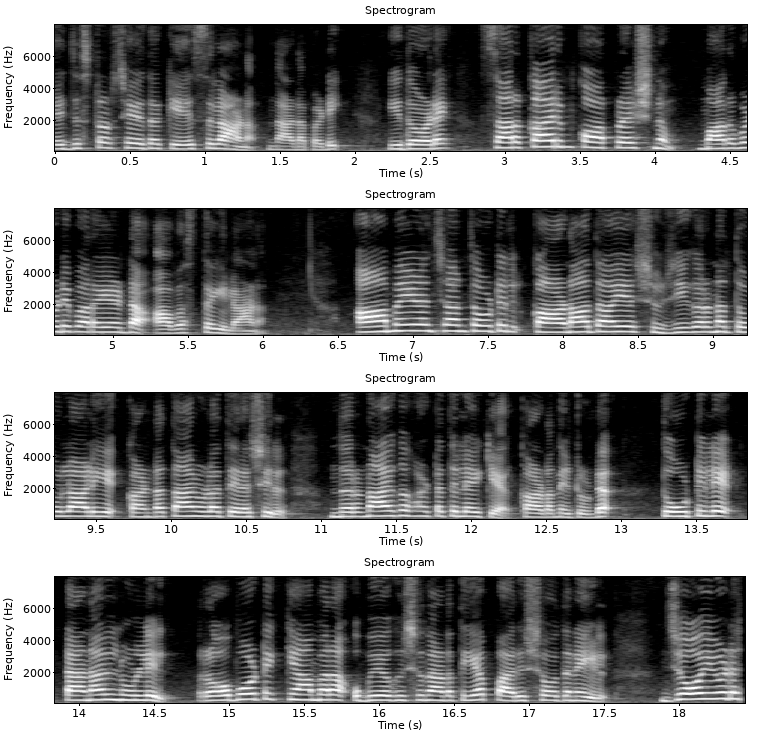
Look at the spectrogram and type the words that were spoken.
രജിസ്റ്റർ ചെയ്ത കേസിലാണ് നടപടി. ഇതോടെ സർക്കാരും കോർപ്പറേഷനും മറുപടി പറയേണ്ട അവസ്ഥയിലാണ്. ആമയഴഞ്ചാൻ തോട്ടിൽ കാണാതായ ശുചീകരണ തൊഴിലാളിയെ കണ്ടെത്താനുള്ള തിരച്ചിൽ നിർണായക ഘട്ടത്തിലേക്ക് കടന്നിട്ടുണ്ട്. തോട്ടിലെ ടണലിനുള്ളിൽ റോബോട്ടിക് ക്യാമറ ഉപയോഗിച്ച് നടത്തിയ പരിശോധനയിൽ ജോയിയുടെ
